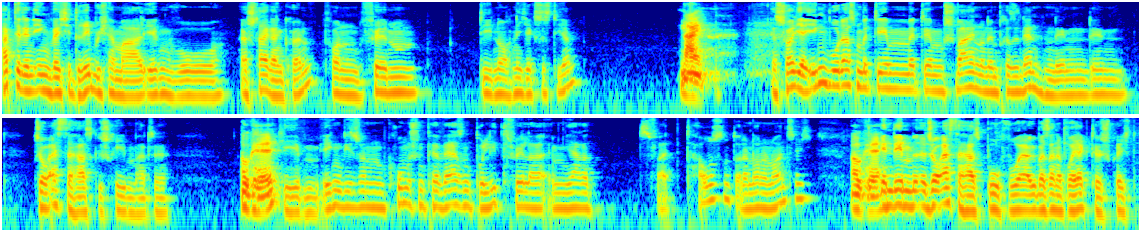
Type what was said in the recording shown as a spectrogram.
Habt ihr denn irgendwelche Drehbücher mal irgendwo ersteigern können von Filmen, die noch nicht existieren? Nein. Es soll ja irgendwo das mit dem, mit dem Schwein und dem Präsidenten, den, den Joe Esterhaas geschrieben hatte, okay. geben. Irgendwie so einen komischen, perversen Polit-Thriller im Jahre 2000 oder 99. Okay. In dem Joe Esterhaas Buch, wo er über seine Projekte spricht,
